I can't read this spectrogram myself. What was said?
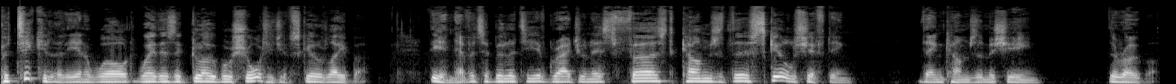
particularly in a world where there's a global shortage of skilled labour. The inevitability of gradualness first comes the skill shifting, then comes the machine, the robot.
